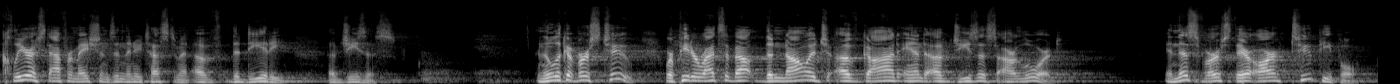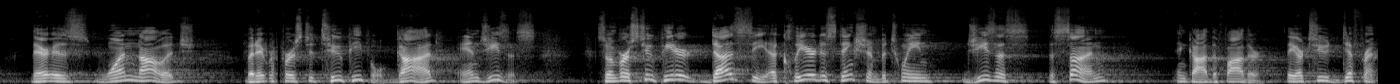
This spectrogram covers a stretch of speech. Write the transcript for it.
clearest affirmations in the New Testament of the deity of Jesus. And then look at verse 2, where Peter writes about the knowledge of God and of Jesus our Lord. In this verse, there are two people. There is one knowledge, but it refers to two people, God and Jesus. So in verse 2, Peter does see a clear distinction between Jesus the Son and God the Father. They are two different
